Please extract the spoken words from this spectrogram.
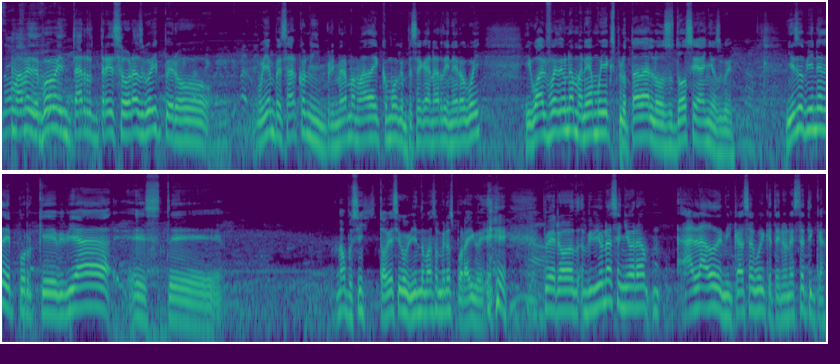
No mames, me puedo aventar tres horas, güey, pero voy a empezar con mi primera mamada y cómo empecé a ganar dinero, güey. Igual fue de una manera muy explotada a los 12 años, güey. Y eso viene de porque vivía, este... No, pues sí, todavía sigo viviendo más o menos por ahí, güey. Pero vivía una señora al lado de mi casa, güey, que tenía una estética.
